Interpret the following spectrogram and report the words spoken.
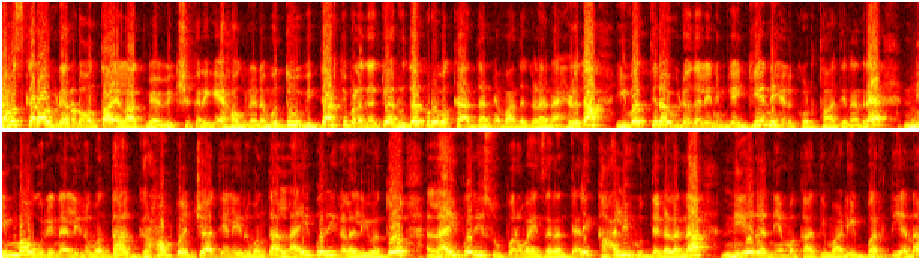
ನಮಸ್ಕಾರ, ವಿಡಿಯೋ ನೋಡುವಂತ ಎಲ್ಲ ಆತ್ಮೀಯ ವೀಕ್ಷಕರಿಗೆ ಹಾಗೂ ನನ್ನ ಮುದ್ದು ವಿದ್ಯಾರ್ಥಿ ಬಳಗಕ್ಕೆ ಹೃದಯಪೂರ್ವಕ ಧನ್ಯವಾದಗಳನ್ನ ಹೇಳುತ್ತಾ ಇವತ್ತಿನ ವಿಡಿಯೋದಲ್ಲಿ ನಿಮ್ಗೆ ಏನ್ ಹೇಳ್ಕೊಡ್ತಾ ಇದ್ದೀನಿ ಅಂದ್ರೆ ನಿಮ್ಮ ಊರಿನಲ್ಲಿರುವಂತಹ ಗ್ರಾಮ ಪಂಚಾಯತಿಯಲ್ಲಿ ಇರುವಂತಹ ಲೈಬ್ರರಿಗಳಲ್ಲಿ ಇವತ್ತು ಲೈಬ್ರರಿ ಸೂಪರ್ವೈಸರ್ ಅಂತೇಳಿ ಖಾಲಿ ಹುದ್ದೆಗಳನ್ನ ನೇರ ನೇಮಕಾತಿ ಮಾಡಿ ಭರ್ತಿಯನ್ನ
